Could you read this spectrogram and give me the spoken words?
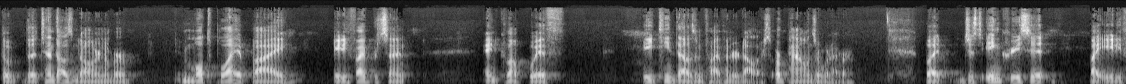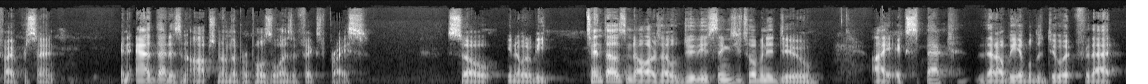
the the ten thousand dollar number, and multiply it by eighty five percent, and come up with eighteen thousand five hundred dollars or pounds or whatever. But just increase it by eighty five percent and add that as an option on the proposal as a fixed price. So, you know, it'll be $10,000. I will do these things you told me to do. I expect that I'll be able to do it for that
